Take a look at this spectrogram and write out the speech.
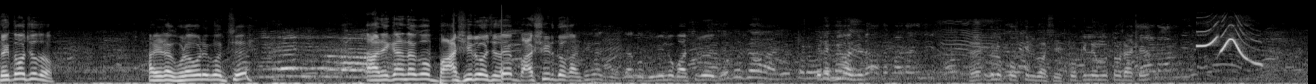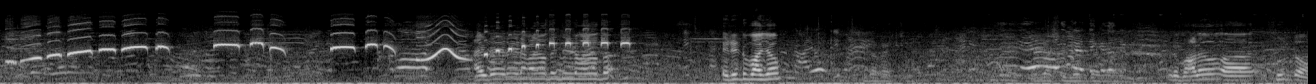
দেখতে পাচ্ছ তো? আর এটা ঘোরাঘুরি করছে। আর এখানে দেখো বাঁশি রয়েছে। বাঁশির দোকান ঠিক আছে? দেখো বিভিন্ন বাঁশি রয়েছে। এটা কি বাঁশি হ্যাঁ, এগুলো কোকিল বাঁশি কোকিলের মতো ডাকে। এটা একটু বাজাও। ভালো সুর দাও।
